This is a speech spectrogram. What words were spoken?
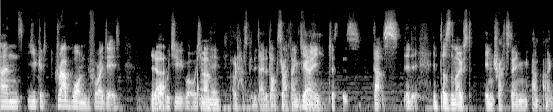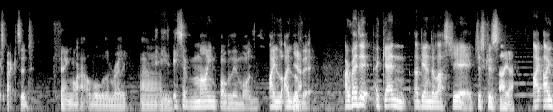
and you could grab one before i did Yeah. what would you what would you um, pick it would have to be the Day of the Doctor, I think, for Yeah. me. Just as that's it. It does the most interesting and unexpected thing out of all of them, really. Um, it's a mind-boggling one i, I love Yeah. it i read it again at the end of last year just because oh yeah, I, I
